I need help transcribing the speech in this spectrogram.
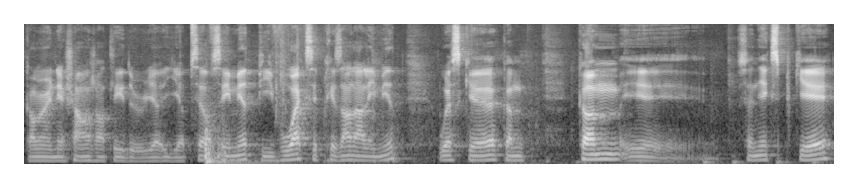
comme un échange entre les deux. Il, observe ces mythes, puis il voit que c'est présent dans les mythes. Ou est-ce que, comme, comme euh, Sonny expliquait,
